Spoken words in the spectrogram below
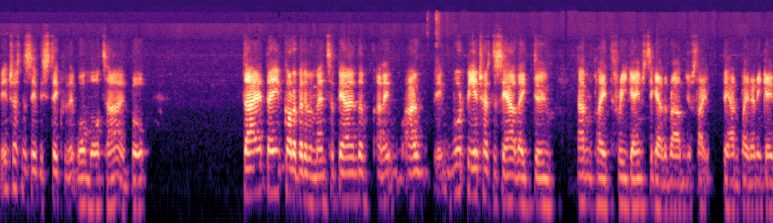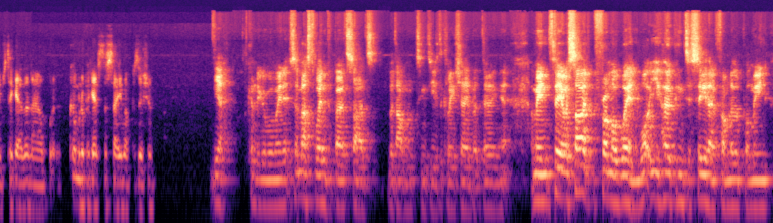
It'd be interesting to see if they stick with it one more time, but they, they've got a bit of momentum behind them, and it I, it would be interesting to see how they do. Haven't played three games together rather than just like they hadn't played any games together now, but coming up against the same opposition. Yeah, more. I mean, it's a must win for both sides without wanting to use the cliche, but doing it. I mean, Theo, aside from a win, what are you hoping to see though from Liverpool? I mean,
